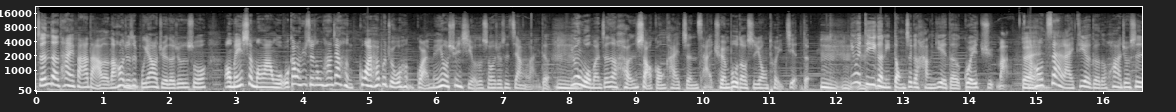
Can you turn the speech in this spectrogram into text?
真的太发达了。然后就是不要觉得就是说，嗯、哦，没什么啦，我我干嘛去追踪他？这样很怪，他不觉得我很怪？没有讯息，有的时候就是这样来的。嗯，因为我们真的很少公开征才，全部都是用推荐的。嗯嗯，因为第一个你懂这个行业的规矩嘛，对。然后再来第二个的话，就是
